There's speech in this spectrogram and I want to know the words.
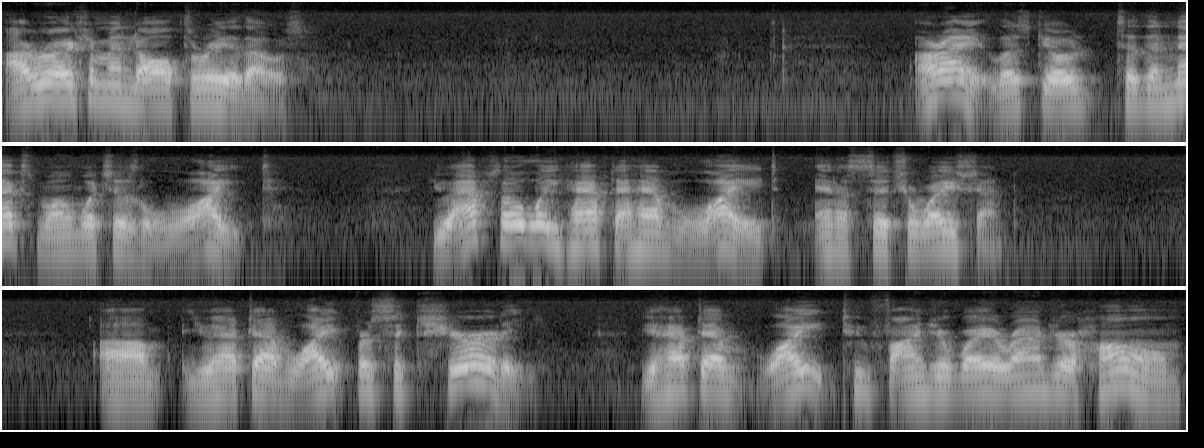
I recommend all three of those. All right, let's go to the next one, which is light. You absolutely have to have light in a situation. Um, you have to have light for security. You have to have light to find your way around your home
